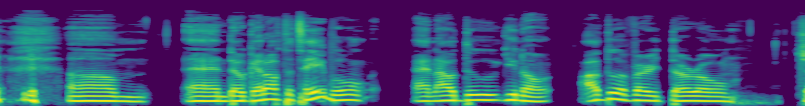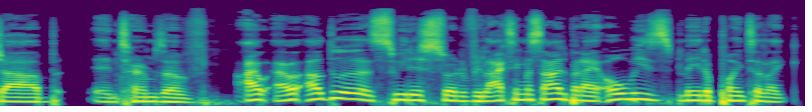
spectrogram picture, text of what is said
um, and they'll get off the table, and I'll do, you know, I'll do a very thorough job in terms of I, I I'll do a Swedish sort of relaxing massage, but I always made a point to like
